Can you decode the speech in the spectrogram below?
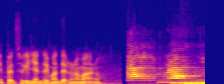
e penso che gli andremo a dare una mano.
